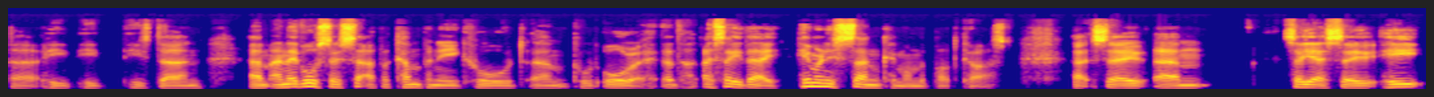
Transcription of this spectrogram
uh, he he he's done, um, and they've also set up a company called um, called Aura. I say they, him and his son came on the podcast. Uh, so um, so yeah, so he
